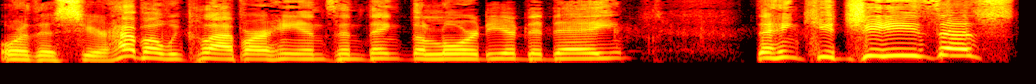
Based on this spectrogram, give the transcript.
or this year. How about we clap our hands and thank the Lord here today? Thank you, Jesus.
